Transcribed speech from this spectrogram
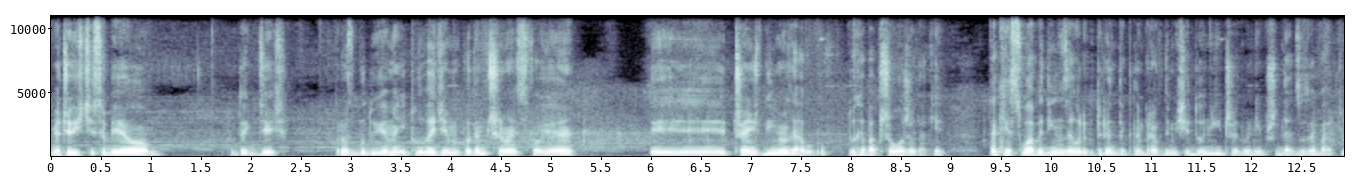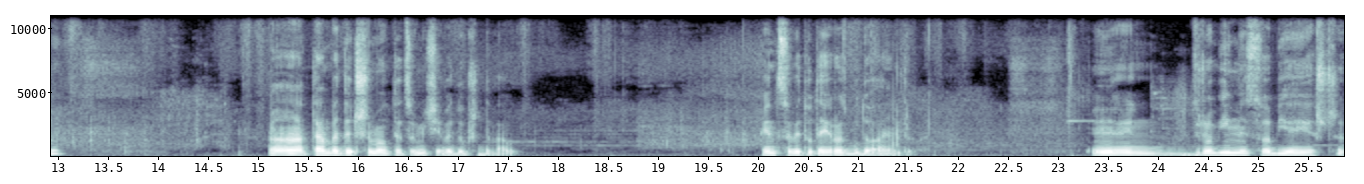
I oczywiście sobie ją tutaj gdzieś rozbudujemy i tu będziemy potem trzymać swoje yy, część dinozaurów. Tu chyba przełożę takie, takie słabe dinozaury, które tak naprawdę mi się do niczego nie przydadzą za bardzo. A tam będę trzymał te, co mi się będą przydawały. Więc sobie tutaj rozbudowałem trochę. Yy, zrobimy sobie jeszcze,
